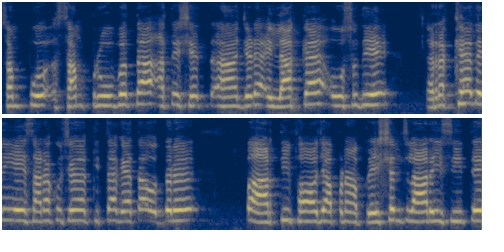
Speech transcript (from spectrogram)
ਸੰਪਰੂਵਤਾ ਅਤੇ ਛੇਤ- ਜਿਹੜਾ ਇਲਾਕਾ ਹੈ ਉਸ ਦੇ ਰੱਖਿਆ ਦੇ ਲਈ ਇਹ ਸਾਰਾ ਕੁਝ ਕੀਤਾ ਗਿਆ ਤਾਂ ਉਧਰ ਭਾਰਤੀ ਫੌਜ ਆਪਣਾ ਆਪਰੇਸ਼ਨ ਚਲਾ ਰਹੀ ਸੀ ਤੇ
